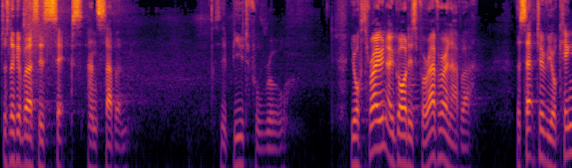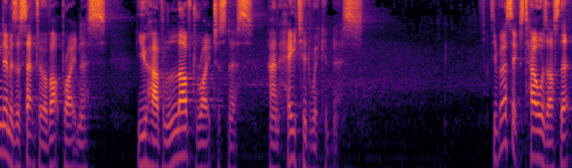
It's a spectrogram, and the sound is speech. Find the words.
Just look at verses 6 and 7. It's a beautiful rule. Your throne, O God, is forever and ever. The scepter of your kingdom is a scepter of uprightness. You have loved righteousness and hated wickedness. See, verse 6 tells us that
